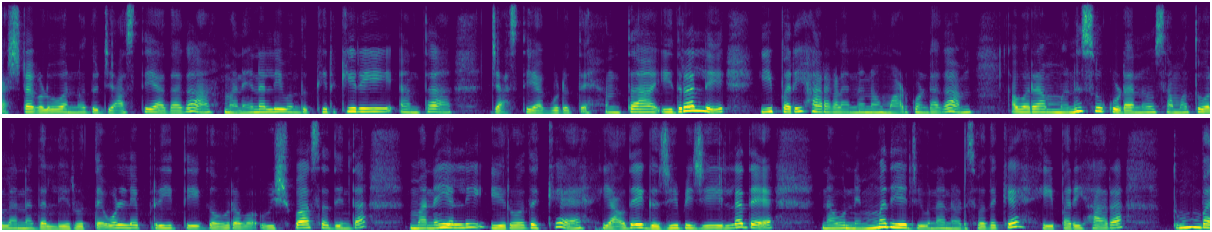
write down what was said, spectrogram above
ಕಷ್ಟಗಳು ಅನ್ನೋದು ಜಾಸ್ತಿ ಆದಾಗ ಮನೆಯಲ್ಲಿ ಒಂದು ಕಿರಿಕಿರಿ ಅಂತ ಜಾಸ್ತಿ ಆಗಿಬಿಡುತ್ತೆ. ಅಂತ ಇದರಲ್ಲಿ ಈ ಪರಿಹಾರಗಳನ್ನು ನಾವು ಮಾಡಿಕೊಂಡಾಗ ಅವರ ಮನಸ್ಸು ಕೂಡ ಸಮತೋಲನದಲ್ಲಿರುತ್ತೆ. ಒಳ್ಳೆ ಪ್ರೀತಿ, ಗೌರವ, ವಿಶ್ವಾಸದಿಂದ ಮನೆಯಲ್ಲಿ ಇರೋದಕ್ಕೆ ಯಾವುದೇ ಗಜಿಬಿಜಿ ಇಲ್ಲದೆ ನಾವು ನೆಮ್ಮದಿಯ ಜೀವನ ನಡೆಸೋದಕ್ಕೆ ಈ ಪರಿಹಾರ ತುಂಬಾ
